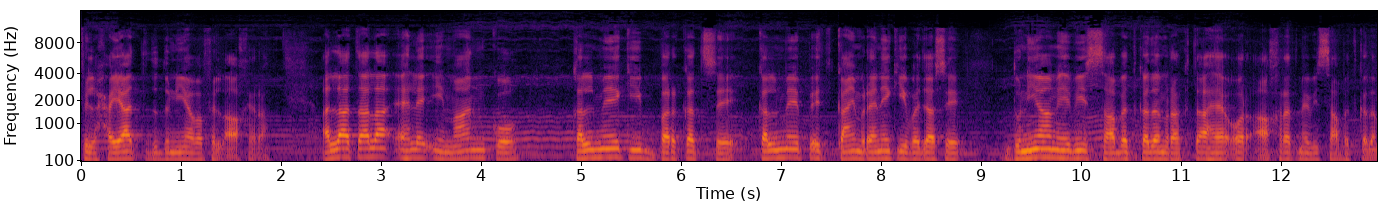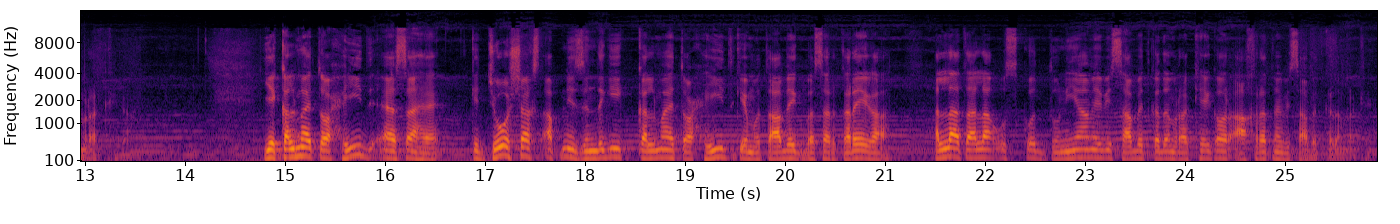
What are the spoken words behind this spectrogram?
فی الحیات دنیا و فی الاخرہ. اللہ تعالیٰ اہل ایمان کو کلمے کی برکت سے، کلمے پہ قائم رہنے کی وجہ سے دنیا میں بھی ثابت قدم رکھتا ہے اور آخرت میں بھی ثابت قدم رکھے گا۔ یہ کلمہ توحید ایسا ہے کہ جو شخص اپنی زندگی کلمہ توحید کے مطابق بسر کرے گا، اللہ تعالیٰ اس کو دنیا میں بھی ثابت قدم رکھے گا اور آخرت میں بھی ثابت قدم رکھے گا۔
